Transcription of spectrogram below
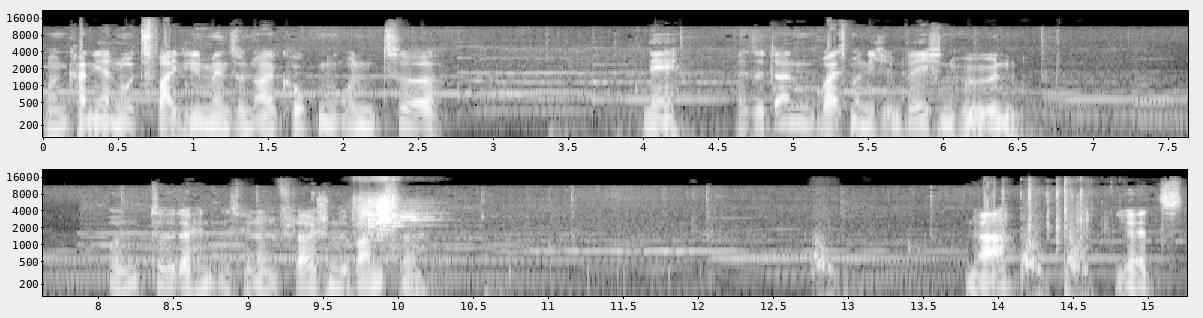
man kann ja nur zweidimensional gucken und, äh, nee, also dann weiß man nicht in welchen Höhen. Und äh, da hinten ist wieder eine fleischende Wanze. Na? Jetzt.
